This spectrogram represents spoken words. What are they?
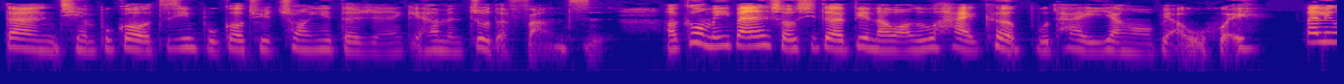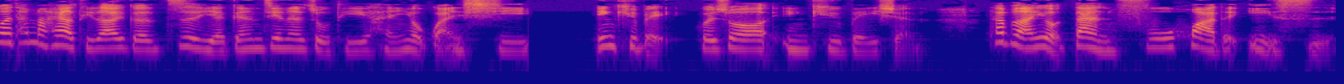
但钱不够、资金不够去创业的人，给他们住的房子，好，跟我们一般熟悉的电脑网络骇客不太一样哦，不要误会。那另外，他们还有提到一个字，也跟今天的主题很有关系，incubate，或者说 incubation，它本来有氮孵化的意思，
